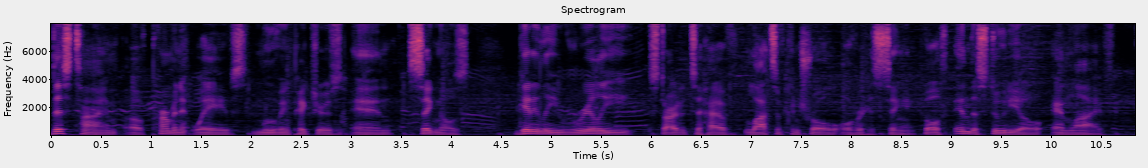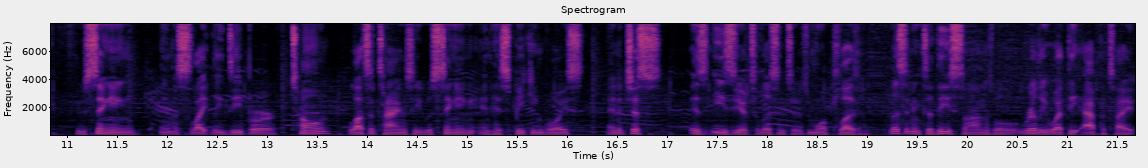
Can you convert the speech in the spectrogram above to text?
this time of permanent waves, moving pictures, and signals, Geddy Lee really started to have lots of control over his singing, both in the studio and live. He was singing in a slightly deeper tone. Lots of times he was singing in his speaking voice, and it just is easier to listen to. It's more pleasant. Listening to these songs will really whet the appetite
